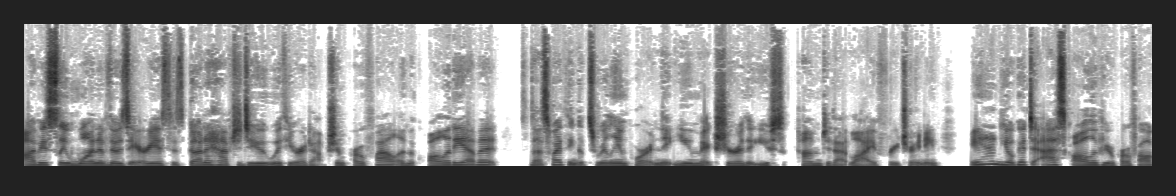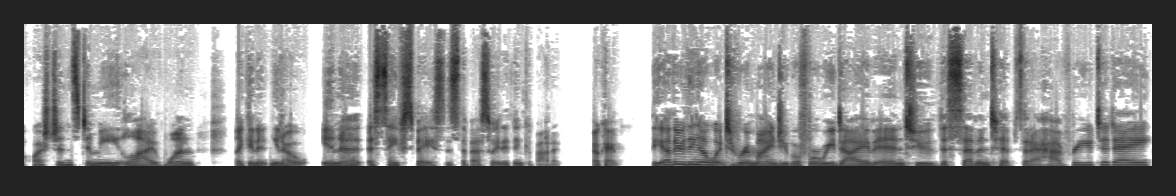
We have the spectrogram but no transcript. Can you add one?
obviously one of those areas is going to have to do with your adoption profile and the quality of it. So that's why I think it's really important that you make sure that you come to that live free training and you'll get to ask all of your profile questions to me live one like in a, you know in a, a safe space is the best way to think about it. Okay. The other thing i want to remind you before we dive into the seven tips that i have for you today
